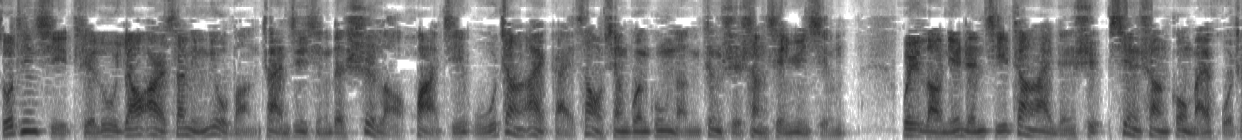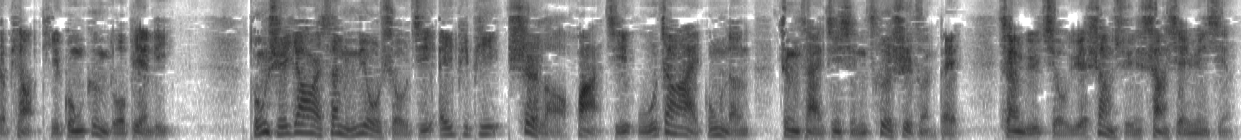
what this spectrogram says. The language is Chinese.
昨天起铁路幺二三零六网站进行的适老化及无障碍改造相关功能正式上线运行为老年人及障碍人士线上购买火车票提供更多便利。同时幺二三零六手机 app 适老化及无障碍功能正在进行测试准备将于九月上旬上线运行。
